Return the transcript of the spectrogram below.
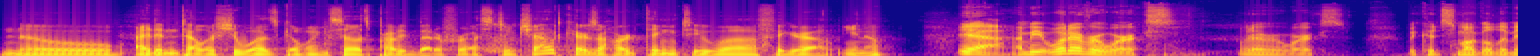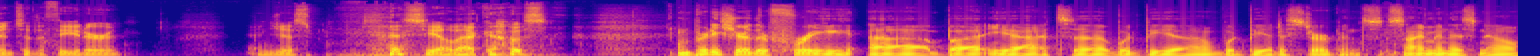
No, I didn't tell her she was going, so it's probably better for us too. Childcare is a hard thing to uh, figure out, you know. Yeah, I mean, whatever works, whatever works. We could smuggle them into the theater and, and just see how that goes. I'm pretty sure they're free, uh, but yeah, it's a would be a would be a disturbance. Simon is now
